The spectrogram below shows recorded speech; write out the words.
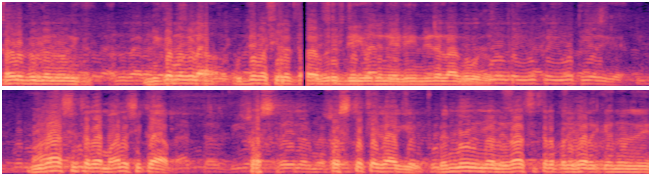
ಸೌಲಭ್ಯಗಳನ್ನು ನಿಗಮಗಳ ಉದ್ಯಮಶೀಲತೆ ಅಭಿವೃದ್ಧಿ ಯೋಜನೆಯಡಿ ನೀಡಲಾಗುವುದು. ನಿರಾಶ್ರಿತರ ಮಾನಸಿಕ ಸ್ವಸ್- ಸ್ವಸ್ಥತೆಗಾಗಿ ಬೆಂಗಳೂರಿನ ನಿರಾಶ್ರಿತರ ಪರಿಹಾರ ಕೇಂದ್ರದಲ್ಲಿ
